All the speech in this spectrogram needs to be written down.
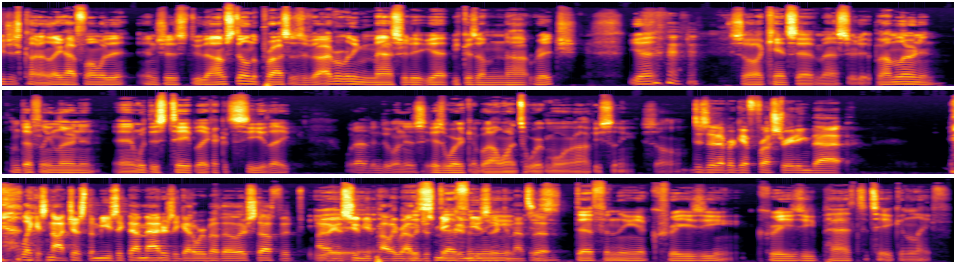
you just kind of like have fun with it and just do that. I'm still in the process of it. I haven't really mastered it yet because I'm not rich yet. so I can't say I've mastered it, but I'm learning. I'm definitely learning. And with this tape, like I could see like what I've been doing is is working, but I want it to work more, obviously. So Does it ever get frustrating that like it's not just the music that matters? You got to worry about the other stuff. It, I assume you'd probably rather just make good music and that's it's it. definitely a crazy, crazy path to take in life.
